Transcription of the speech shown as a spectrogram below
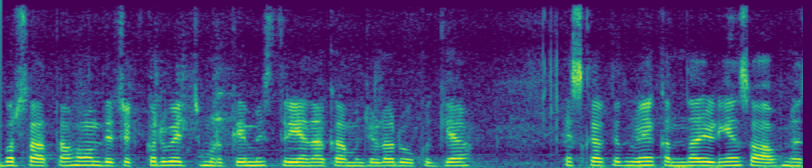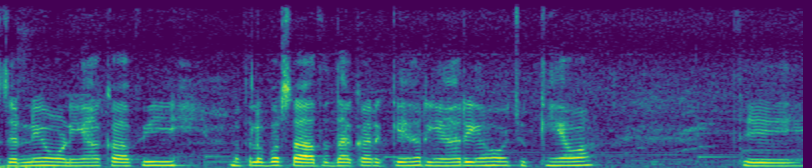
ਬਰਸਾਤਾਂ ਹੋਣ ਦੇ ਚੱਕਰ ਵਿੱਚ ਮੁੜ ਕੇ ਮਿਸਤਰੀਆਂ ਦਾ ਕੰਮ ਜਿਹੜਾ ਰੁਕ ਗਿਆ। ਇਸ ਕਰਕੇ ਥੋੜ੍ਹੀਆਂ ਕੰਧਾਂ ਜਿਹੜੀਆਂ ਸਾਫ਼ ਨਜ਼ਰ ਨਹੀਂ ਆਉਣੀਆਂ, ਕਾਫੀ ਮਤਲਬ ਬਰਸਾਤ ਦਾ ਕਰਕੇ ਹਰੀਆਂ ਹਰੀਆਂ ਹੋ ਚੁੱਕੀਆਂ ਵਾ। ਤੇ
